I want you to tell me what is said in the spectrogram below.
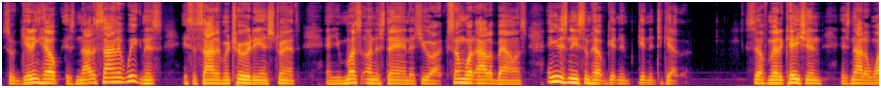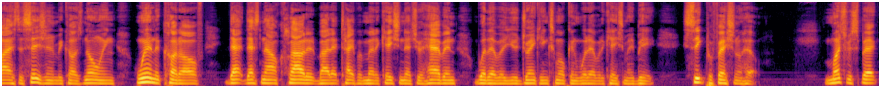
So getting help is not a sign of weakness. It's a sign of maturity and strength. And you must understand that you are somewhat out of balance and you just need some help getting it, getting it together. Self-medication is not a wise decision because knowing when to cut off, that, that's now clouded by that type of medication that you're having, whatever you're drinking, smoking, whatever the case may be. Seek professional help. Much respect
